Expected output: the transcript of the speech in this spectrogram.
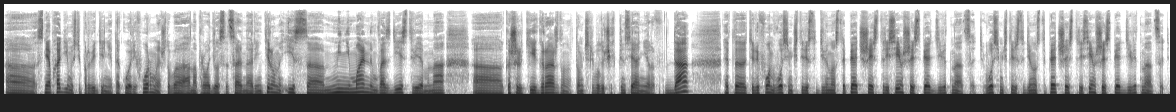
а, с необходимостью проведения такой реформы, чтобы она проводилась социально ориентированно и с а, минимальным воздействием на а, кошельки граждан, в том числе будущих пенсионеров. Да, это телефон 8 495 637 6519. 8 495 637 6519.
